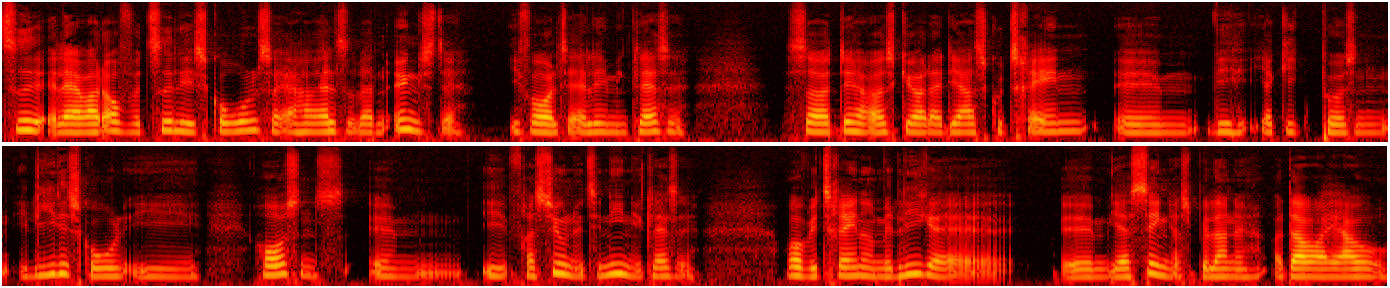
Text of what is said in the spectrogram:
tidlig, eller jeg var et år for tidlig i skole, så jeg har altid været den yngste i forhold til alle i min klasse. Så det har også gjort, at jeg skulle træne. Øh, vi, jeg gik på sådan en eliteskole i Horsens øh, i, fra 7. til 9. klasse, hvor vi trænede med liga øh, ja, seniorspillerne, og der var jeg jo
